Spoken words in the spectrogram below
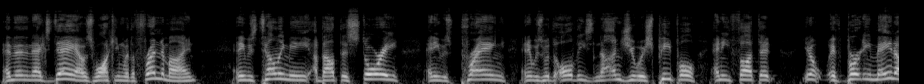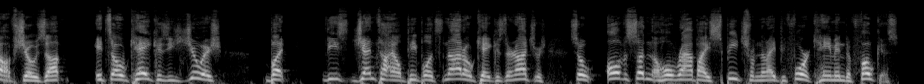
And then the next day, I was walking with a friend of mine and he was telling me about this story and he was praying and it was with all these non Jewish people. And he thought that, you know, if Bernie Madoff shows up, it's okay because he's Jewish. But these Gentile people, it's not okay because they're not Jewish. So all of a sudden, the whole rabbi's speech from the night before came into focus.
